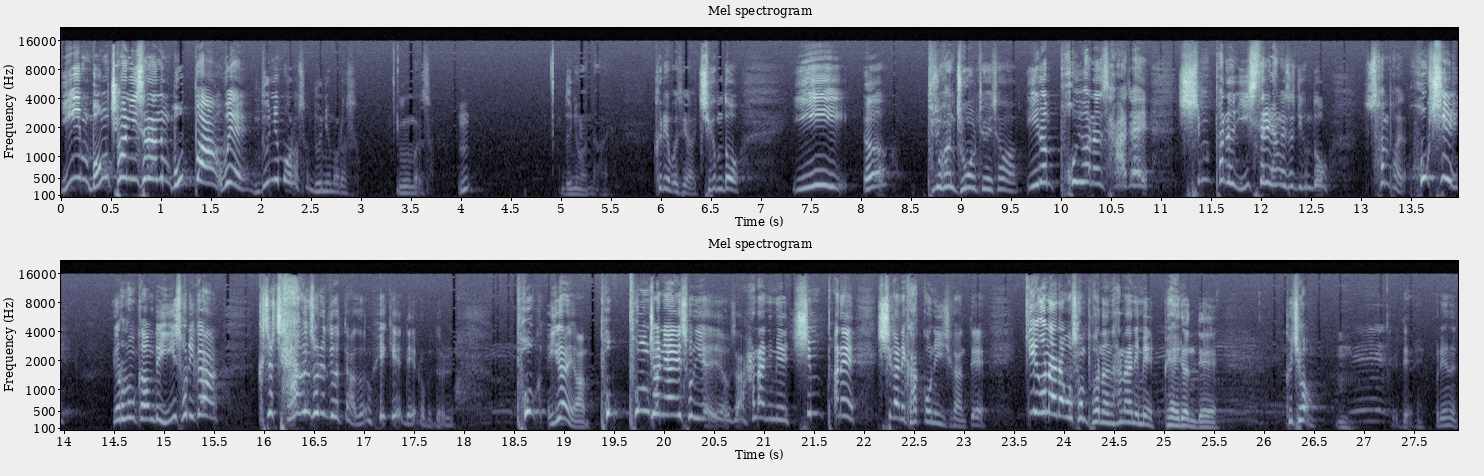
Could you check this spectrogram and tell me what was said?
이 멍청한 이스라엘은 못 봐. 왜? 눈이 멀어서. 눈이 멀어서. 눈이 멀어서. 응? 눈이 먼 나와요. 그래 보세요. 지금도 이 어? 부족한 종을 통해서 이런 포효하는 사자의 심판을 이스라엘 향해서 지금도 선포해요. 혹시 여러분 가운데 이 소리가 그저 작은 소리 들었다. 그럼 회개해야 돼요, 여러분들. 폭 이게 아니야. 폭 풍 전야의 소리예요. 하나님의 심판의 시간이 가까운 이 시간 때 깨어나라고 선포하는 하나님의 배려인데, 그렇죠? 음. 때문에 우리는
